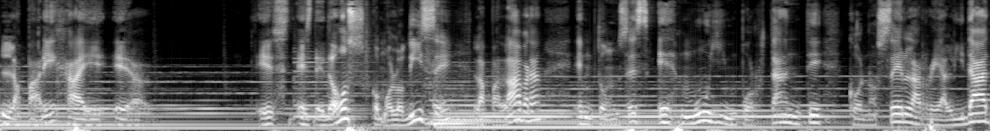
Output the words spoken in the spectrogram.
la pareja... Eh, es, de dos, como lo dice la palabra, entonces es muy importante conocer la realidad,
